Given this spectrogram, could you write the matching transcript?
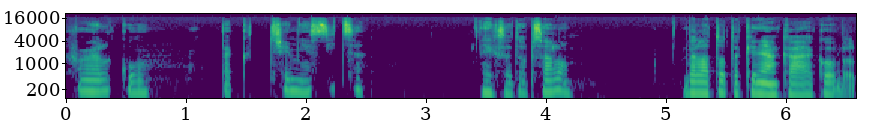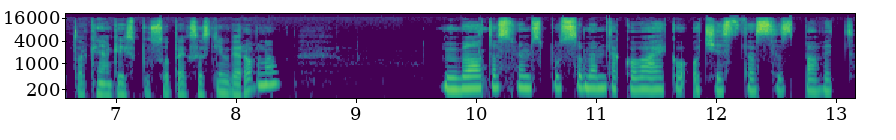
Chvilku, tak tři měsíce. Jak se to psalo? Byla to taky nějaká, jako byl taky nějaký způsob, jak se s tím vyrovnat? Byla to svým způsobem taková jako očista se zbavit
